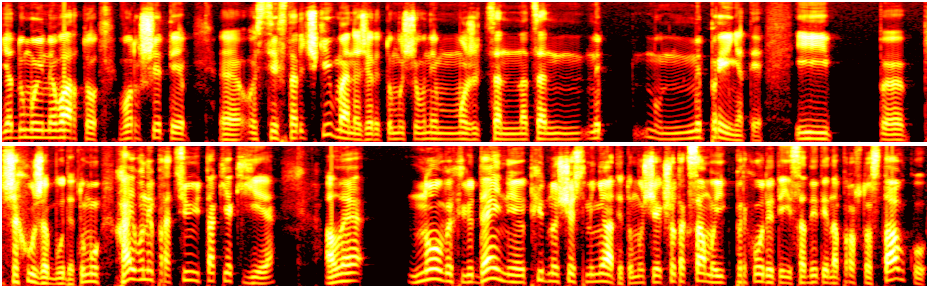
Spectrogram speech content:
я думаю, не варто ворушити е, ось цих старичків менеджерів, тому що вони можуть це на це не, ну, не прийняти. І е, ще хуже буде. Тому хай вони працюють так, як є, але нових людей необхідно щось міняти, тому що якщо так само їх приходити і садити на просто ставку,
